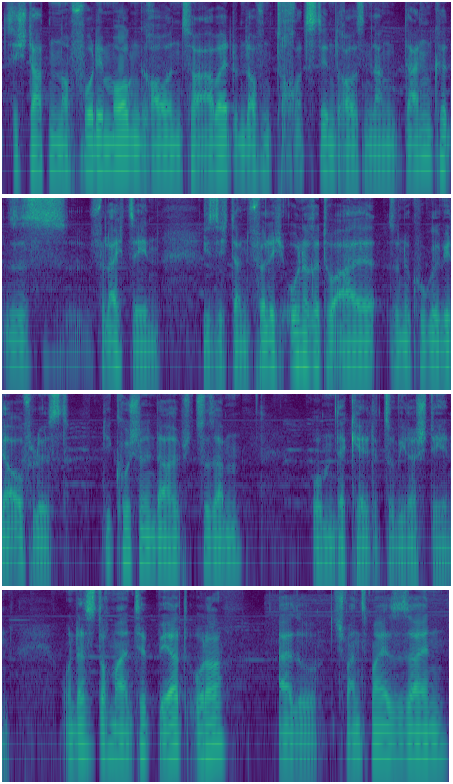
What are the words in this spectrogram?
Sie starten noch vor dem Morgengrauen zur Arbeit und laufen trotzdem draußen lang. Dann könnten sie es vielleicht sehen wie sich dann völlig ohne Ritual so eine Kugel wieder auflöst. Die kuscheln da hübsch zusammen, um der Kälte zu widerstehen. Und das ist doch mal ein Tipp wert, oder? Also Schwanzmeise sein,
